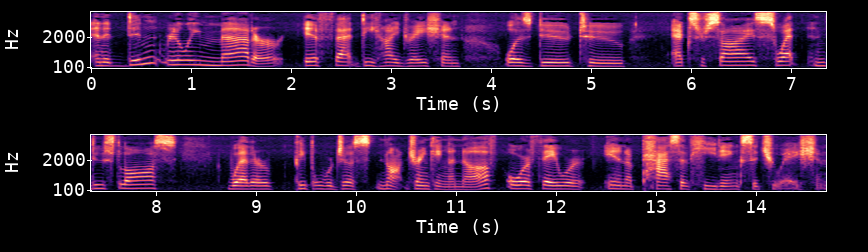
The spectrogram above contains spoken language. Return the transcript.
And it didn't really matter if that dehydration was due to exercise, sweat induced loss, whether people were just not drinking enough, or if they were in a passive heating situation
